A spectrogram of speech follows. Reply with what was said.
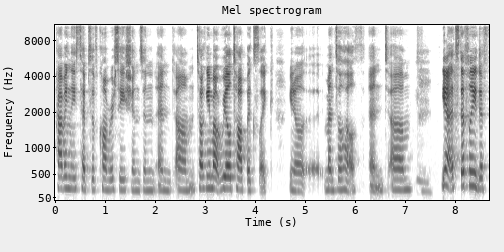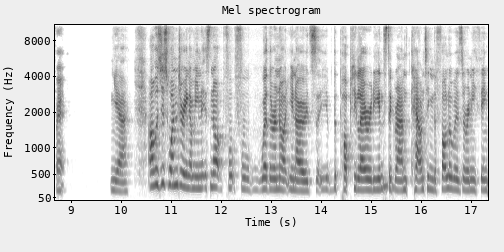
having these types of conversations and and um, talking about real topics like you know mental health and um, mm. yeah it's definitely different yeah. I was just wondering, I mean, it's not for, for whether or not, you know, it's uh, the popularity, Instagram counting the followers or anything.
